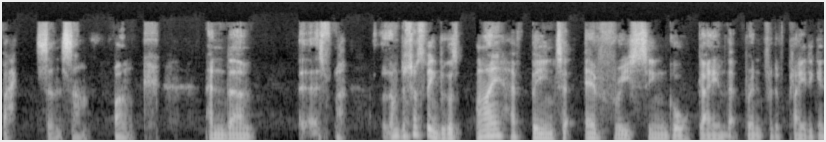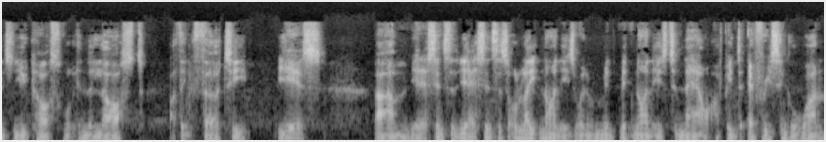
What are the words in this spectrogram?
facts and some funk. And um, it's- I'm just thinking because I have been to every single game that Brentford have played against Newcastle in the last, I think, 30 years. Um, yeah, since the yeah, since the sort of late nineties, when mid mid nineties to now, I've been to every single one,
